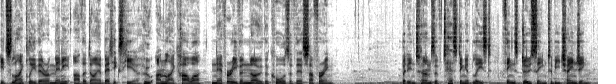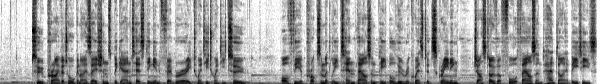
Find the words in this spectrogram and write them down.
It's likely there are many other diabetics here who, unlike Hawa, never even know the cause of their suffering. But in terms of testing at least, things do seem to be changing. Two private organisations began testing in February 2022. Of the approximately 10,000 people who requested screening, just over 4,000 had diabetes.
